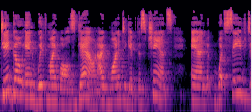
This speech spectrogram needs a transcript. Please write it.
did go in with my walls down. I wanted to give this a chance, and what saved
